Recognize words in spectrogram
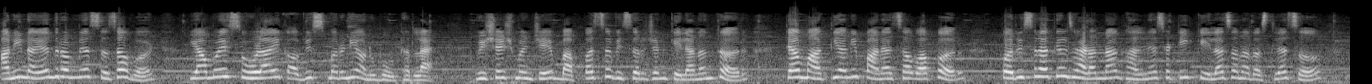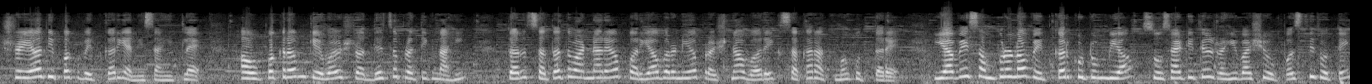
आणि नयनरम्य सजावट यामुळे सोहळा एक अविस्मरणीय अनुभव ठरलाय. विशेष म्हणजे बाप्पाचं विसर्जन केल्यानंतर त्या माती आणि पाण्याचा वापर परिसरातील झाडांना घालण्यासाठी केला जाणार असल्याचं श्रेया दीपक वेदकर यांनी सांगितलंय. हा उपक्रम केवळ श्रद्धेचं प्रतीक नाही तर सतत वाढणाऱ्या पर्यावरणीय प्रश्नावर एक सकारात्मक उत्तर आहे. यावेळी संपूर्ण वेदकर कुटुंबीय सोसायटीतील रहिवाशी उपस्थित होते.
